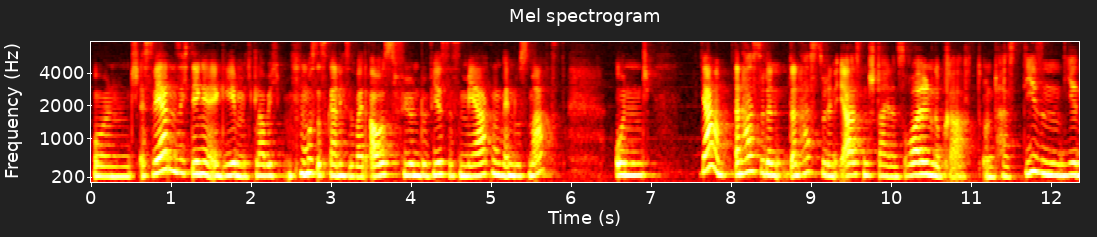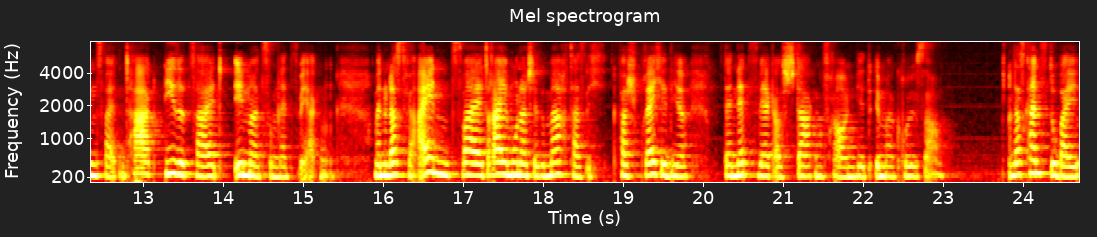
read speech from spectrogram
Und es werden sich Dinge ergeben. Ich glaube, ich muss das gar nicht so weit ausführen. Du wirst es merken, wenn du es machst. Und ja, dann hast du den, dann hast du den ersten Stein ins Rollen gebracht und hast diesen jeden zweiten Tag, diese Zeit immer zum Netzwerken. Und wenn du das für ein, zwei, drei Monate gemacht hast, ich verspreche dir, dein Netzwerk aus starken Frauen wird immer größer. Und das kannst du bei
